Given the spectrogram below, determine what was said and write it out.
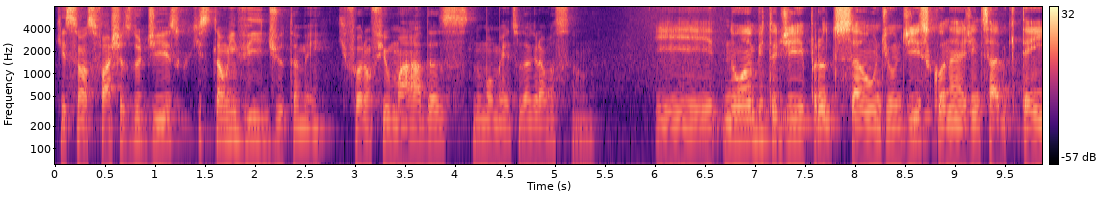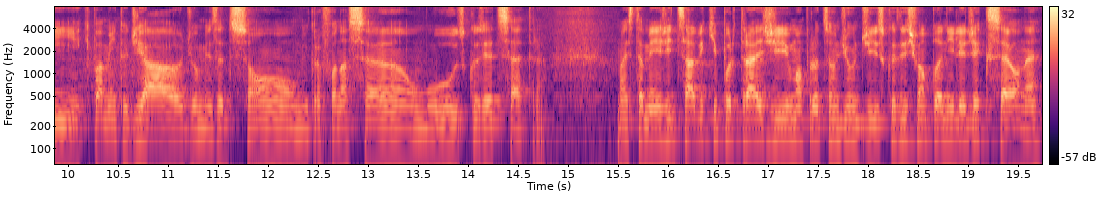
que são as faixas do disco, que estão em vídeo também, que foram filmadas no momento da gravação. E no âmbito de produção de um disco, né, a gente sabe que tem equipamento de áudio, mesa de som, microfonação, músicos e etc. Mas também a gente sabe que por trás de uma produção de um disco existe uma planilha de Excel, né?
